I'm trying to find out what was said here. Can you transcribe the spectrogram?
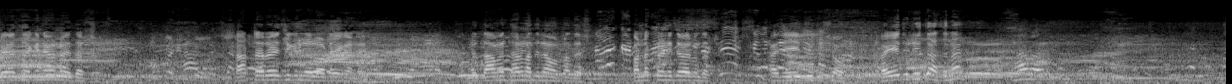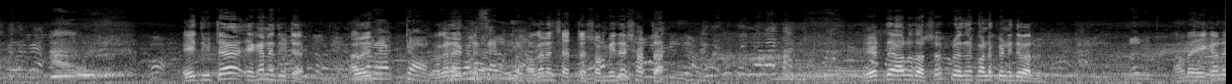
বেচা কিনেও নয় দর্শক। ষাটটা রয়েছে কিন্তু লটে এখানে। দামের ধারণা দিলাম আপনাদের। কন্ট্যাক্ট করে নিতে পারবেন দর্শক। আচ্ছা এই দুটি সব। ভাই এই দুটি তো আছে না? এই দুইটা এখানে দুইটা। আর ওখানে একটা, ওখানে চারটা। সব মিলে সাতটা। রেট দেওয়া হলো দর্শক। প্রয়োজন কন্ট্যাক্ট করে নিতে পারবে আমরা এখানে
